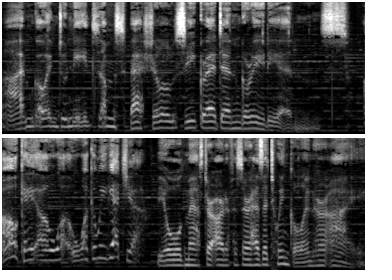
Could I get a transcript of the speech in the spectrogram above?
I'm going to need some special secret ingredients. Okay, uh, wh- what can we get you? The old Master Artificer has a twinkle in her eye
